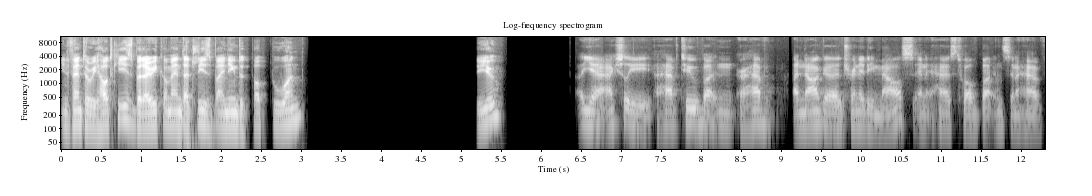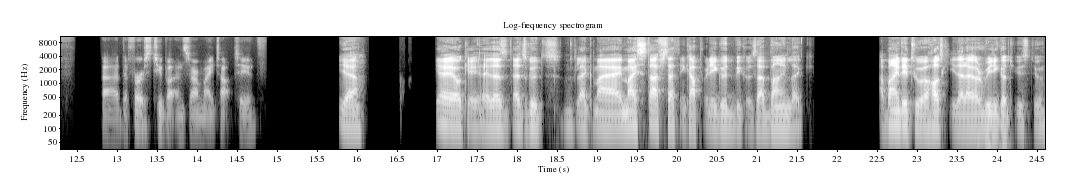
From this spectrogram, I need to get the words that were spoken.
inventory hotkeys, but I recommend at least binding the top two one. Do you? Uh, yeah, actually, I have two button or I have a Naga Trinity mouse, and it has twelve buttons, and I have uh, the first two buttons are my top two. Yeah. Yeah, okay. That's that's good. Like my my staffs I think are pretty good because I bind like I bind it to a hotkey that I really got used to.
